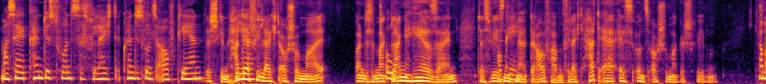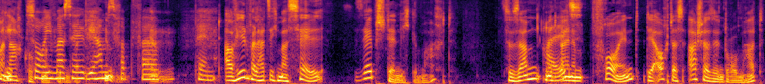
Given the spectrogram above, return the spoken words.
Marcel, könntest du uns das vielleicht, könntest du uns aufklären? Das stimmt. Hat Hier. er vielleicht auch schon mal, und es mag Oh. lange her sein, dass wir es Okay. nicht mehr drauf haben. Vielleicht hat er es uns auch schon mal geschrieben. Ich kann Okay, mal nachgucken. sorry, auf Marcel, wir haben es ver verpennt. Auf jeden Fall hat sich Marcel selbstständig gemacht. Zusammen mit Als? einem Freund, der auch das Ascher-Syndrom hat,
